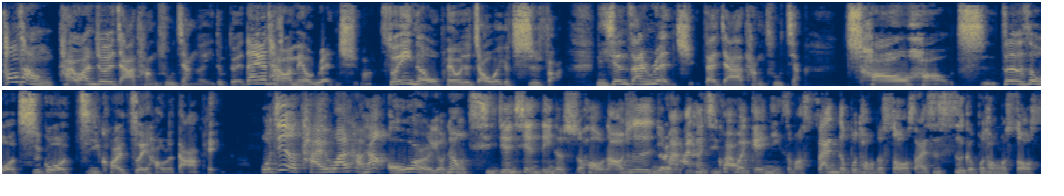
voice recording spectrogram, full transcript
通常台湾就会加糖醋酱而已，对不对？但因为台湾没有 ranch 嘛，所以呢，我朋友就教我一个吃法：你先沾 ranch，再加糖醋酱，超好吃，真的是我吃过鸡块最好的搭配。我记得台湾好像偶尔有那种期间限定的时候，然后就是你买麦克鸡块会给你什么三个不同的 sauce，还是四个不同的 sauce，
